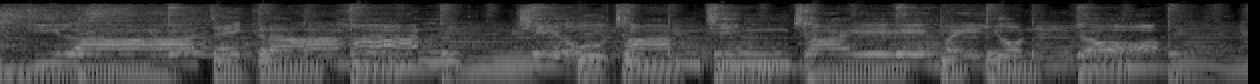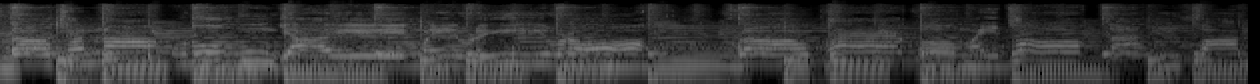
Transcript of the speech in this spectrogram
กกีฬาใจกล้าหาญเชี่ยวชาญชิงชัยไม่ย่นย่อเราชนะรุ่งใหญ่ไม่รีรอเราแพ้ก็ไม่ท้อกัดฟัน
